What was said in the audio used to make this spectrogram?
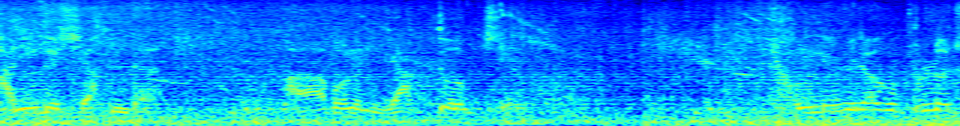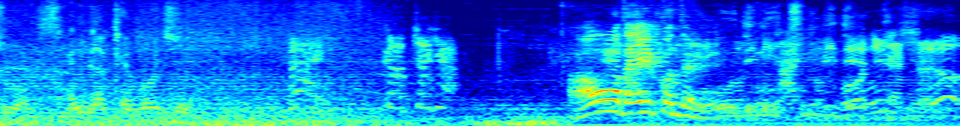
반드시 한다. 바보는 약도 없지. 형님이라고 불러주면 생각해보지. 에이, 깜짝이야. 아오 나 일꾼들 오딘이 뭔일 있어요?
